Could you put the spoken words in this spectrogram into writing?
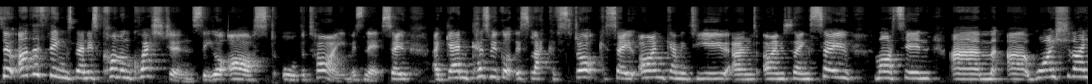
So other things then is common questions that you're asked all the time, isn't it? So again, because we've got this lack of stock, so I'm coming to you and I'm saying, so Martin, um, uh, why should I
